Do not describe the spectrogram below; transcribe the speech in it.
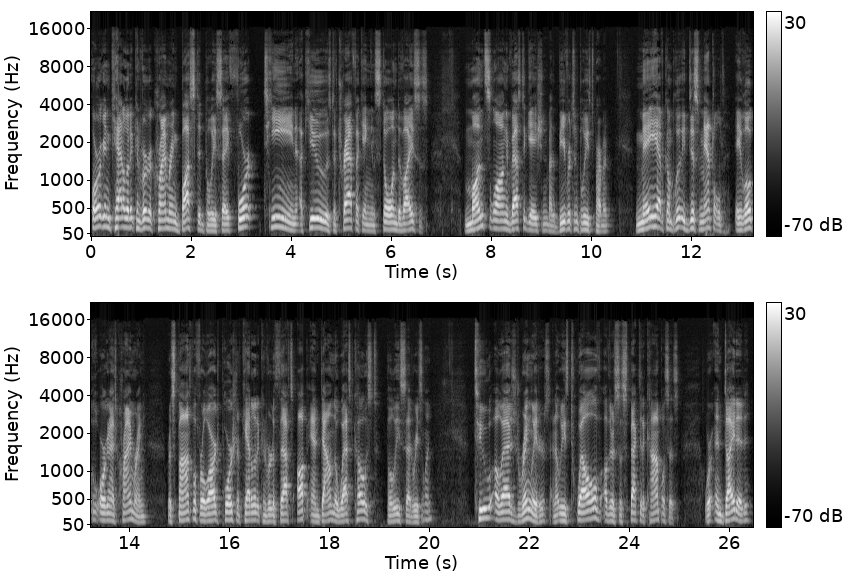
Oregon catalytic converter crime ring busted, police say. 14 accused of trafficking in stolen devices months long investigation by the Beaverton Police Department may have completely dismantled a local organized crime ring responsible for a large portion of catalytic converter thefts up and down the West Coast, police said recently. Two alleged ringleaders and at least 12 of their suspected accomplices were indicted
